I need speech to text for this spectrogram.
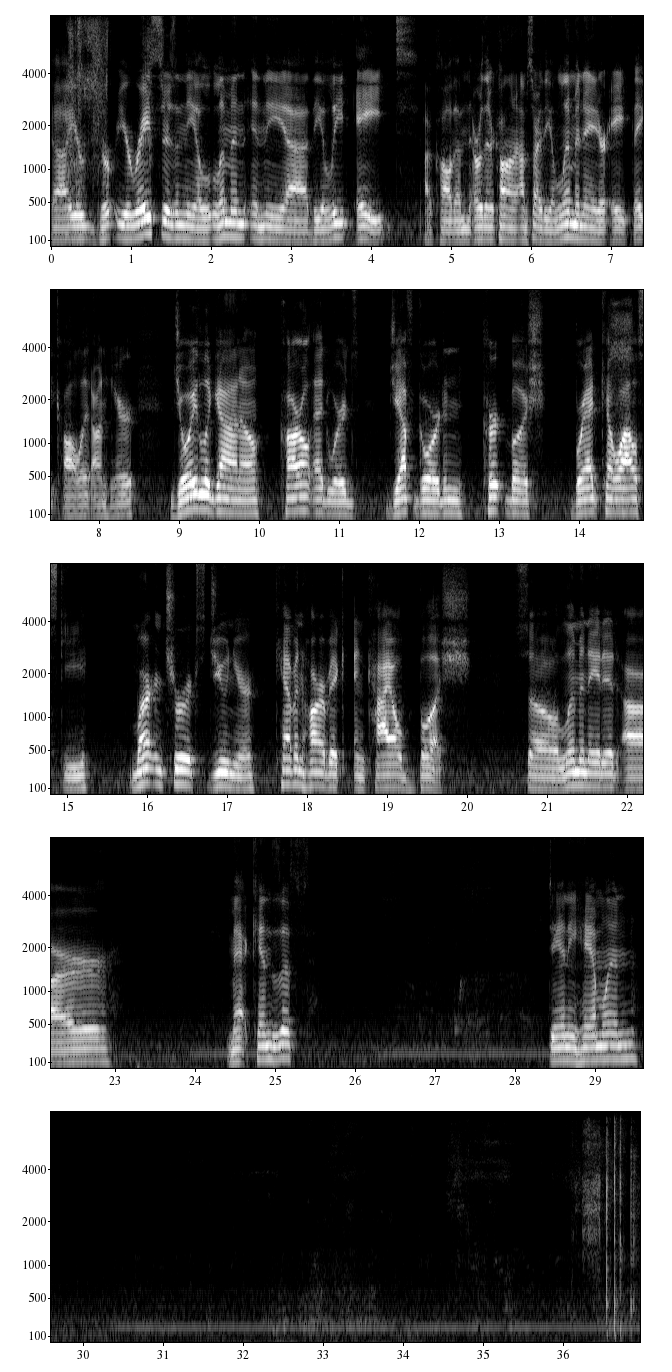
Uh, your your racers in the elimin in the uh, the elite eight, I'll call them, or they're calling. I'm sorry, the eliminator eight. They call it on here. Joey Logano, Carl Edwards, Jeff Gordon, Kurt Busch, Brad Keselowski, Martin Truex Jr., Kevin Harvick, and Kyle Busch. So eliminated are Matt Kenseth, Danny Hamlin,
